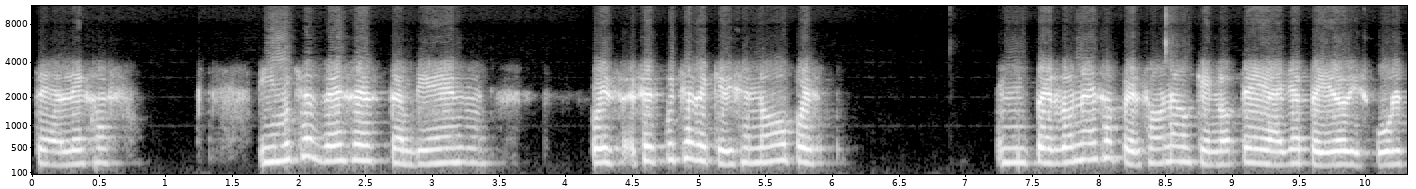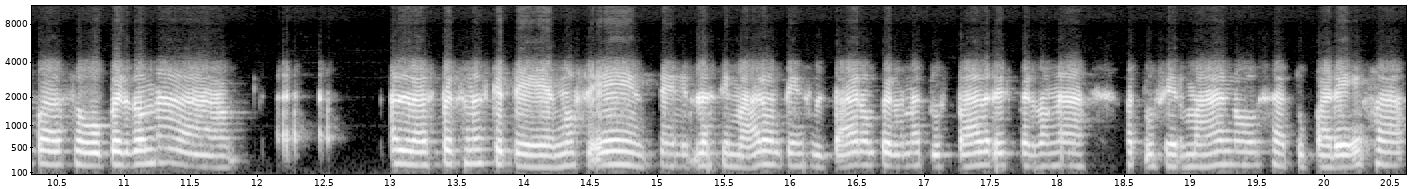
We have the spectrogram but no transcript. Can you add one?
te alejas. Y muchas veces también, pues se escucha de que dicen, no, pues mm, perdona a esa persona aunque no te haya pedido disculpas o perdona a, las personas que te, no sé, te lastimaron, te insultaron, perdona a tus padres, perdona a tus hermanos, a tu pareja.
